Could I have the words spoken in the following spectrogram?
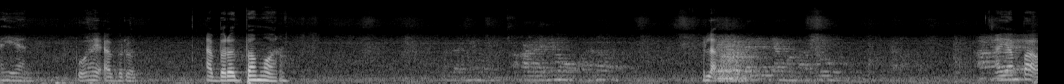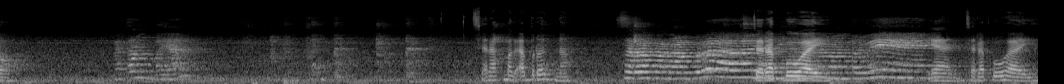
Ayan. Buhay abroad. Abroad pa more. Ano, Wala. bro. Ayan pa oh. Matang ba yan? Sarap mag-abroad na. Sarap mag-abroad. Sarap buhay. Yan. Sarap buhay.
